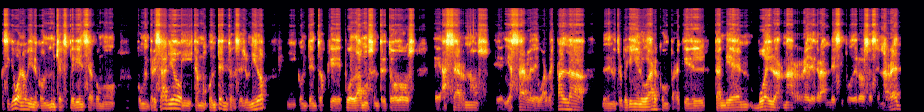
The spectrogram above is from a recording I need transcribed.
Así que bueno, viene con mucha experiencia como, como empresario y estamos contentos que se haya unido y contentos que podamos entre todos eh, hacernos eh, y hacerle de guardaespaldas desde nuestro pequeño lugar como para que él también vuelva a armar redes grandes y poderosas en la red,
